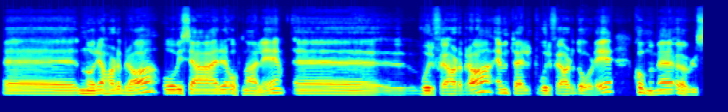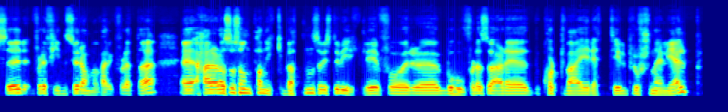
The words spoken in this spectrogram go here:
når jeg har det bra, og hvis jeg er åpen og ærlig, eh, hvorfor jeg har det bra, eventuelt hvorfor jeg har det dårlig. Komme med øvelser, for det fins jo rammeverk for dette. Eh, her er det også sånn panikkbutton, så hvis du virkelig får eh, behov for det, så er det kort vei rett til profesjonell hjelp.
